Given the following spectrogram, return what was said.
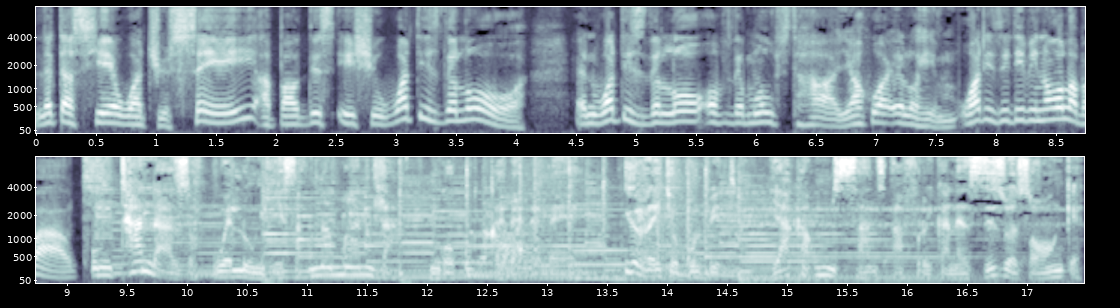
Let us hear what you say about this issue. What is the law? And what is the law of the Most High, Yahuwah Elohim? What is it even all about? umthandazo welungisa unamandla ngokugqibeleleyo iradio pulpit yakha umzantsi afrika nezizwe zonke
